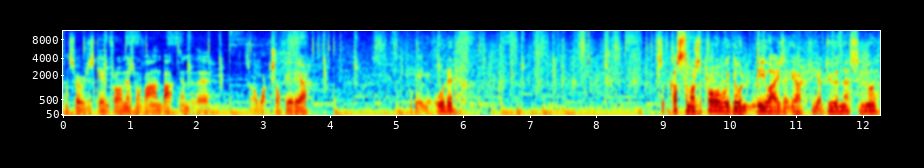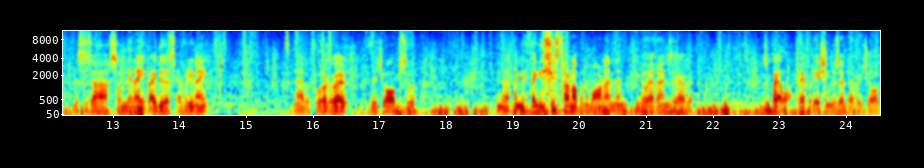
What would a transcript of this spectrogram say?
that's where we just came from there's my van backed into the sort of workshop area I'll wait to get loaded so customers probably don't realise that you're, you're doing this, you know. This is a Sunday night, but I do this every night uh, before I go out for the job. So, you know, I think they think you just turn up in the morning and, you know, everything's there, but there's quite a lot of preparation goes into every job.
